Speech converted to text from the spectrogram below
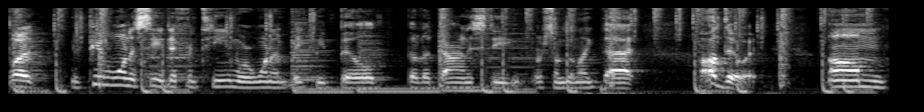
but if people want to see a different team or want to make me build build a dynasty or something like that, I'll do it. Um,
